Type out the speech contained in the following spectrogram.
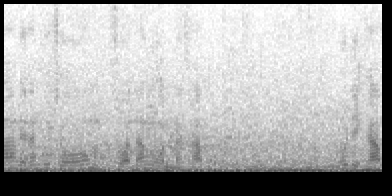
มากเลยท่านผู้ชม สวนองุ่นนะครับดูดิครับ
